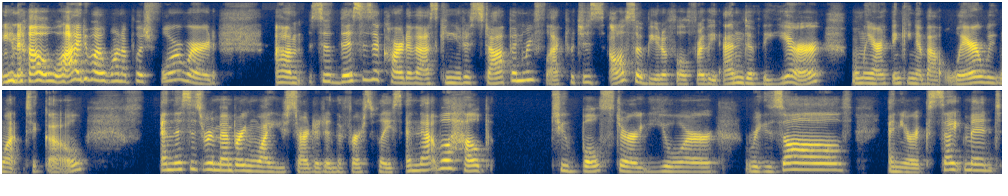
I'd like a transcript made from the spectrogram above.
You know, why do I want to push forward? Um, so this is a card of asking you to stop and reflect, which is also beautiful for the end of the year when we are thinking about where we want to go. And this is remembering why you started in the first place. And that will help to bolster your resolve and your excitement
